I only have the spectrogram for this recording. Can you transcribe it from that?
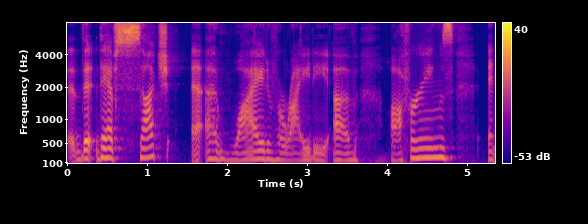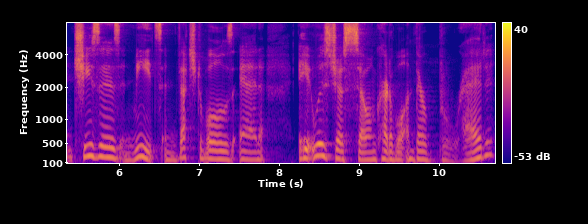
it, they have such a wide variety of offerings and cheeses and meats and vegetables and it was just so incredible. And their bread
